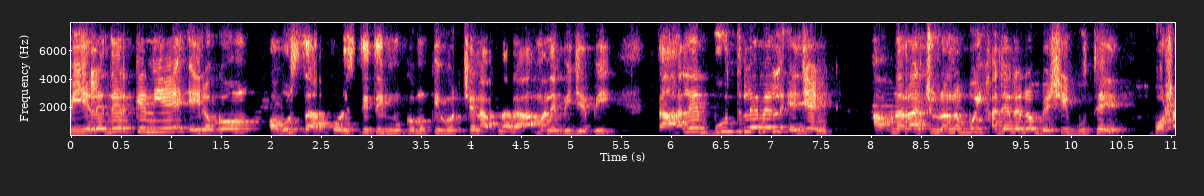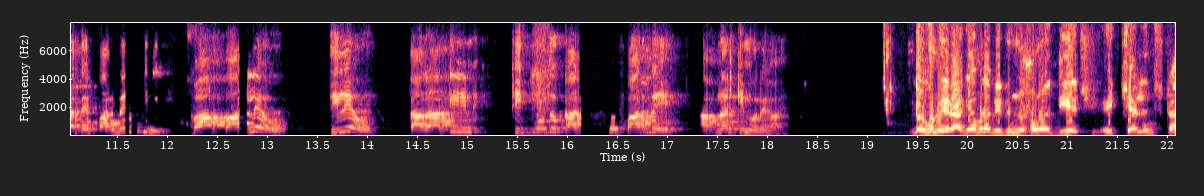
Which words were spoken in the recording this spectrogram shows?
বিএলএদেরকে নিয়ে এইরকম অবস্থা, পরিস্থিতির মুখোমুখি হচ্ছেন আপনারা মানে বিজেপি তাহলে বুথ লেভেল এজেন্ট আপনারা চুরানব্বই হাজারেরও বেশি বুথে বসাতে পারবেন কি? বা পারলেও, দিলেও তারা কি ঠিক মতো কাজ করতে পারবে? আপনার কি মনে হয়? দেখুন, এর আগে আমরা বিভিন্ন সময় দিয়েছি। এই চ্যালেঞ্জটা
